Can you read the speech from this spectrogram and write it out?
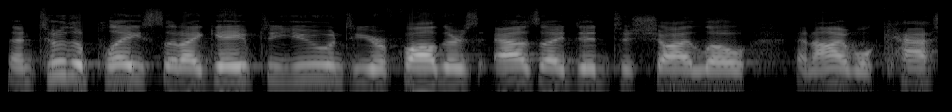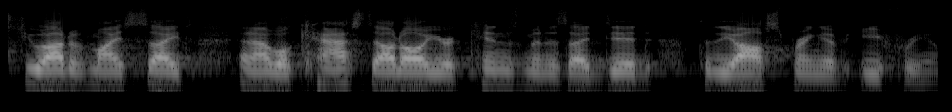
and to the place that I gave to you and to your fathers, as I did to Shiloh, and I will cast you out of my sight, and I will cast out all your kinsmen, as I did to the offspring of Ephraim.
